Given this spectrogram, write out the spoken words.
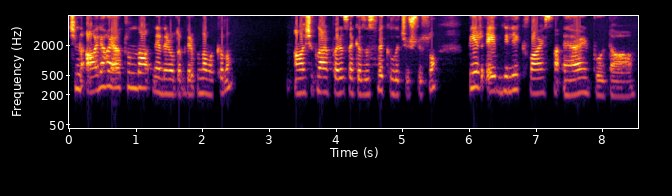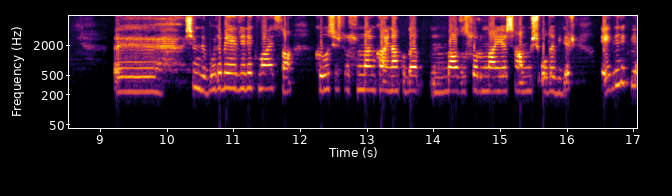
Şimdi aile hayatında neler olabilir buna bakalım. Aşıklar para sakızısı ve kılıç üçlüsü. Bir evlilik varsa eğer burada ee, şimdi burada bir evlilik varsa kılıç üçlüsünden kaynaklı da bazı sorunlar yaşanmış olabilir. Evlilik bir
